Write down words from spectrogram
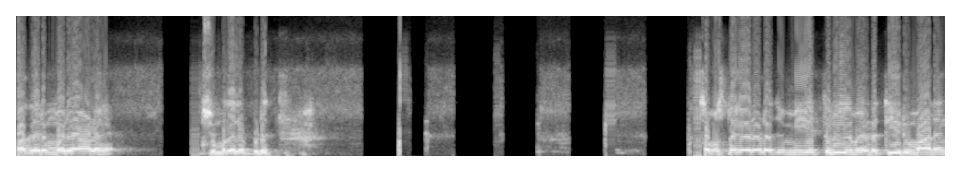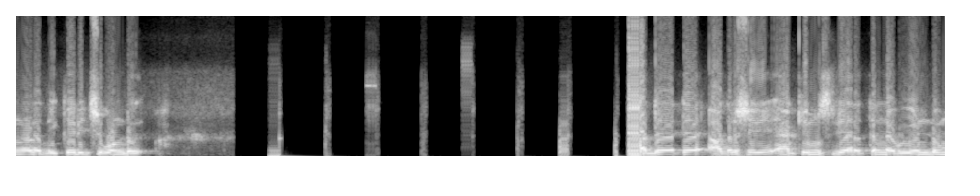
പകരം ഒരാളെ ചുമതലപ്പെടുത്തി. സമസ്ത കേരള ജമീയത്തിൽ ജമീയത്തുലമയുടെ തീരുമാനങ്ങളെ ധിക്കരിച്ചുകൊണ്ട് അദ്ദേഹത്തെ ആദർശരി ഹക്കീം മുസ്ലിയാർ തന്നെ വീണ്ടും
